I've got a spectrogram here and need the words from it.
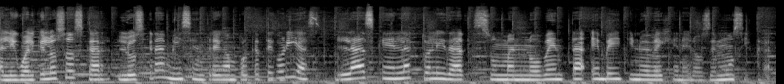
Al igual que los Oscar, los Grammy se entregan por categorías, las que en la actualidad suman 90 en 29 géneros de música.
